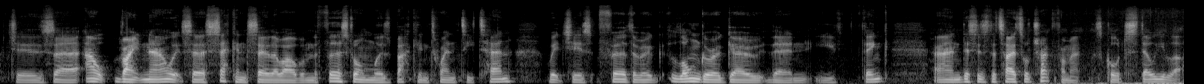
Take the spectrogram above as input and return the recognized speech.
which is uh, out right now. It's her second solo album. The first one was back in 2010, which is further longer ago than you think. And this is the title track from it. It's called Stellular.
